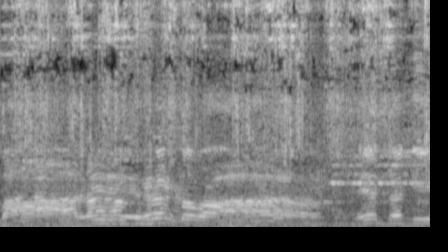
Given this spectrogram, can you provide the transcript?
બાર રસવા એ સખી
